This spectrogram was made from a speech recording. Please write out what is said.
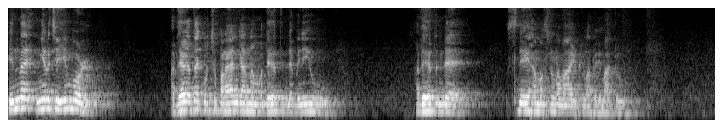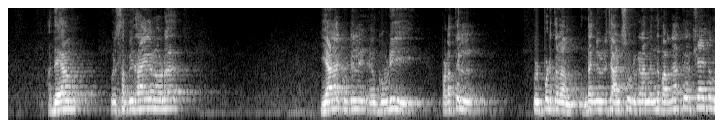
ഇന്ന് ഇങ്ങനെ ചെയ്യുമ്പോൾ അദ്ദേഹത്തെക്കുറിച്ച് പറയാൻ കാരണം അദ്ദേഹത്തിന്റെ വിനയവും അദ്ദേഹത്തിന്റെ സ്നേഹമസൃണമായിട്ടുള്ള പെരുമാറ്റവും. അദ്ദേഹം ഒരു സംവിധായകനോട് ഇയാളെ കൂട്ടിൽ കൂടി പടത്തിൽ ഉൾപ്പെടുത്തണം എന്തെങ്കിലും ഒരു ചാൻസ് കൊടുക്കണം എന്ന് പറഞ്ഞാൽ തീർച്ചയായിട്ടും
